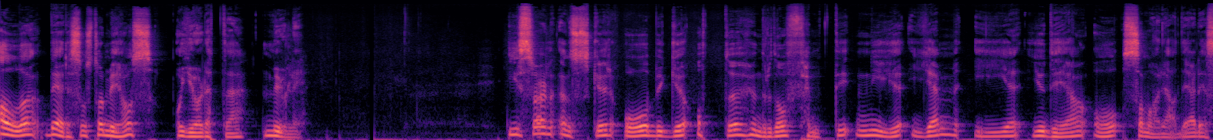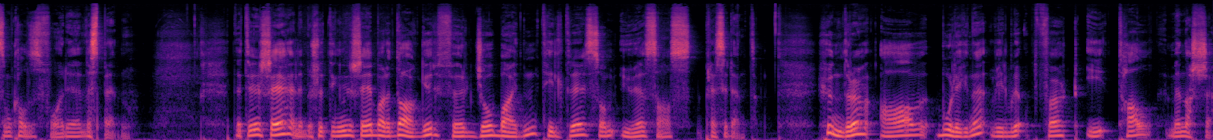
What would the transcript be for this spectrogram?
alle dere som står med oss og gjør dette mulig. Israel ønsker å bygge 850 nye hjem i Judea og Samaria. Det er det som kalles for Vestbredden. Dette vil skje, eller Beslutningen vil skje bare dager før Joe Biden tiltrer som USAs president. 100 av boligene vil bli oppført i Tal Menasje.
